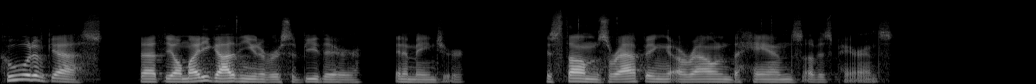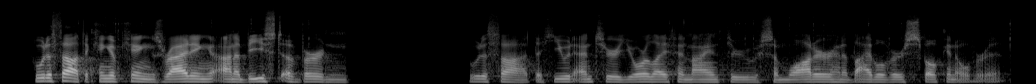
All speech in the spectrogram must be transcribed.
Who would have guessed that the Almighty God of the universe would be there in a manger, his thumbs wrapping around the hands of his parents? Who would have thought the King of Kings riding on a beast of burden? Who would have thought that he would enter your life and mine through some water and a Bible verse spoken over it?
